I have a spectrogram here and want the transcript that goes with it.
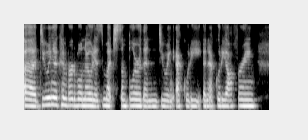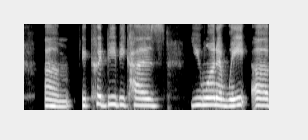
uh, doing a convertible note is much simpler than doing equity an equity offering. Um, it could be because you want to wait a,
